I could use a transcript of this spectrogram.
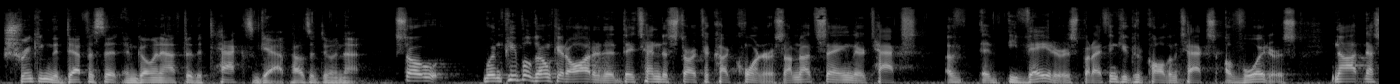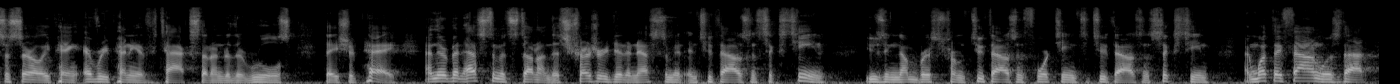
shrinking the deficit and going after the tax gap. How's it doing that? So when people don't get audited, they tend to start to cut corners. I'm not saying they're tax of, evaders, but I think you could call them tax avoiders, not necessarily paying every penny of tax that under the rules they should pay. And there have been estimates done on this. Treasury did an estimate in 2016 using numbers from 2014 to 2016. And what they found was that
